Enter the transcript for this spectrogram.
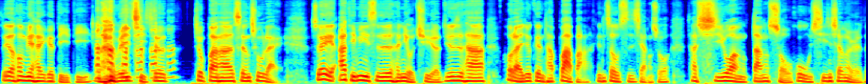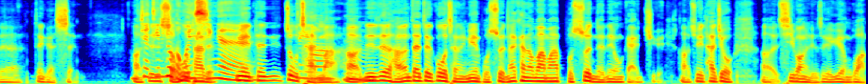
这个后面还有一个弟弟，我们一起就。就帮他生出来，所以阿提密斯很有趣啊，就是他后来就跟他爸爸跟宙斯讲说，他希望当守护新生儿的这个神。啊，就是守护他的，因为他助产嘛啊，那这个好像在这个过程里面不顺，他看到妈妈不顺的那种感觉啊，所以他就呃希望有这个愿望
